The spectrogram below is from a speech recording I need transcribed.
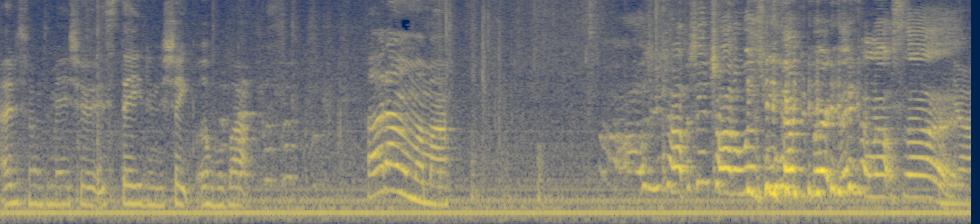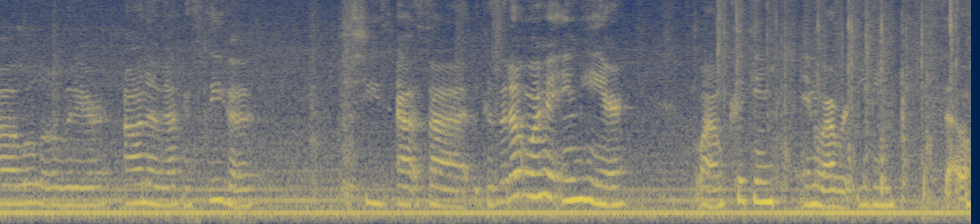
I just wanted to make sure it stayed in the shape of a box. Hold on, mama. Oh, she trying to, she trying to wish me happy birthday from outside. Y'all, Lola over there. I don't know if y'all can see her. She's outside because I don't want her in here while I'm cooking and while we're eating. So,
